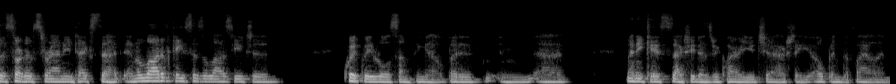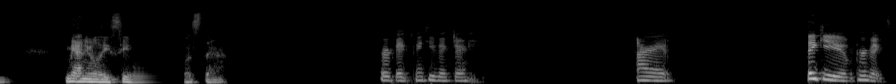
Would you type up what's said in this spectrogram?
the- sort of surrounding text that in a lot of cases allows you to quickly rule something out, but it, in uh, many cases actually does require you to actually open the file and manually see what's there. Perfect. Thank you, Victor. All right. Thank you. Perfect.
